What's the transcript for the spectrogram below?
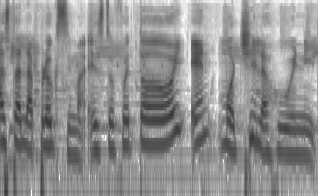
Hasta la próxima. Esto fue todo hoy en Mochila Juvenil.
